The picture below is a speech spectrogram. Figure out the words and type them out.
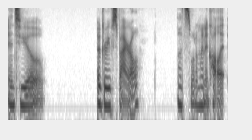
into a grief spiral. That's what I'm going to call it.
